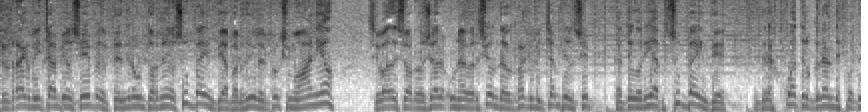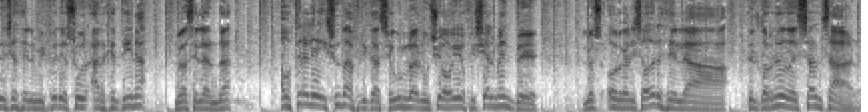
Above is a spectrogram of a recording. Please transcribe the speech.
El Rugby Championship tendrá un torneo sub-20 a partir del próximo año se va a desarrollar una versión del Rugby Championship categoría sub-20 entre las cuatro grandes potencias del hemisferio sur, Argentina, Nueva Zelanda, Australia y Sudáfrica, según lo anunció hoy oficialmente los organizadores del torneo de Sansar.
